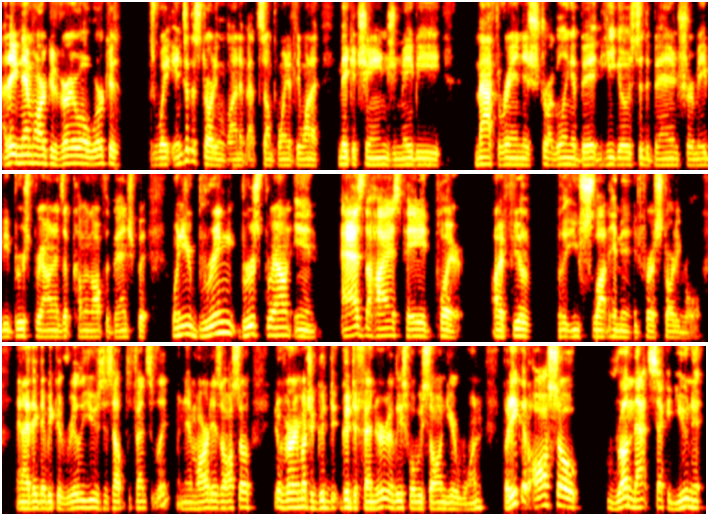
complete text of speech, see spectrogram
I think Nembhard could very well work his, his way into the starting lineup at some point if they want to make a change and maybe Mathurin is struggling a bit and he goes to the bench, or maybe Bruce Brown ends up coming off the bench. But when you bring Bruce Brown in as the highest paid player, I feel that you slot him in for a starting role. And I think that we could really use his help defensively. And Nembhard is also, you know, very much a good good defender, at least what we saw in year one. But he could also run that second unit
